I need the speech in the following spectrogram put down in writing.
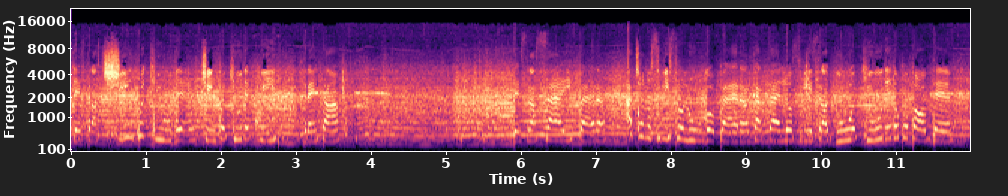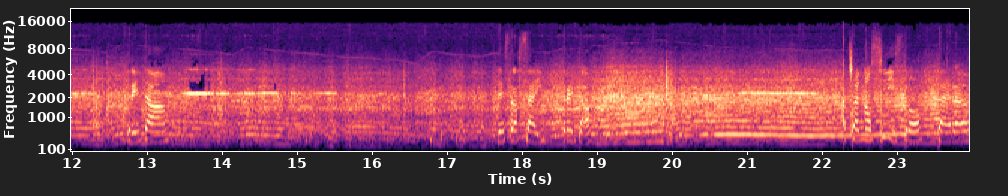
Destra 5 chiude 5 chiude qui 30 destra 6 per. Accenno sinistro lungo per. Cartello sinistra 2 chiude dopo ponte. 30 destra 6 30 accenno sinistro per.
